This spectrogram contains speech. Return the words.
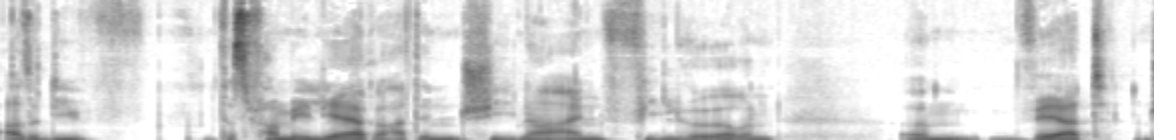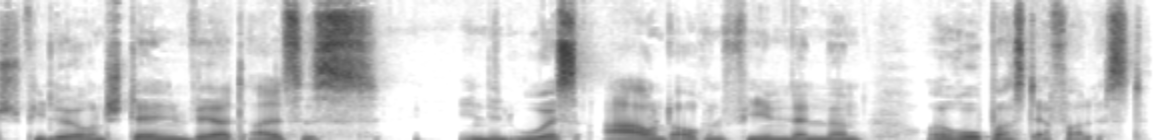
Also die, das Familiäre hat in China einen viel höheren ähm, Wert, einen viel höheren Stellenwert, als es in den USA und auch in vielen Ländern Europas der Fall ist.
